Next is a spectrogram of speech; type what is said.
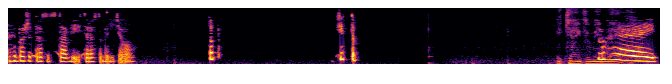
Chyba, że teraz odstawi i teraz to będzie działało. Stop. Gdzie to? No hej.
